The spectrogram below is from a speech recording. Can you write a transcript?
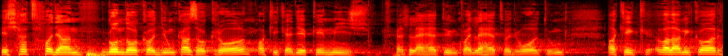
és hát hogyan gondolkodjunk azokról, akik egyébként mi is lehetünk, vagy lehet, hogy voltunk, akik valamikor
